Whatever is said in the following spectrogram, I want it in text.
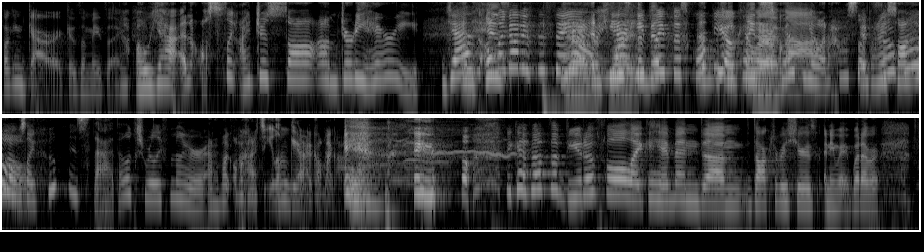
Fucking Garak is amazing. oh yeah, and also like I just saw um Dirty Harry. Yes. And oh my god, it's the same. Yeah, and he's right. the he played the vil- Scorpio and he played killer. Scorpio, and I was like, It's when I so saw him, I was like, who is that? That looks really familiar. And I'm like, oh my god, it's Elim Garak. Oh my god. Yeah, I know because that's a beautiful like him and um, Dr. Bashir's anyway whatever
